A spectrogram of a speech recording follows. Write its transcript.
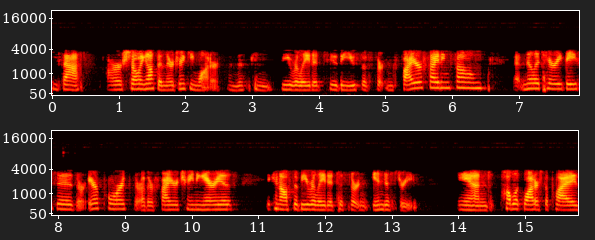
PFAS are showing up in their drinking water. And this can be related to the use of certain firefighting foams at military bases or airports or other fire training areas. It can also be related to certain industries. And public water supplies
